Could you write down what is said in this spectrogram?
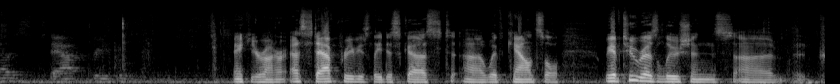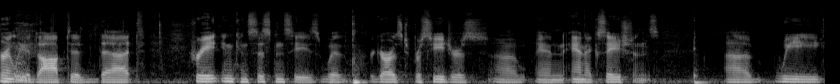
Uh, As staff previously... Thank you, Your Honor. As staff previously discussed uh, with council, we have two resolutions uh, currently adopted that create inconsistencies with regards to procedures uh, and annexations. Uh, We,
